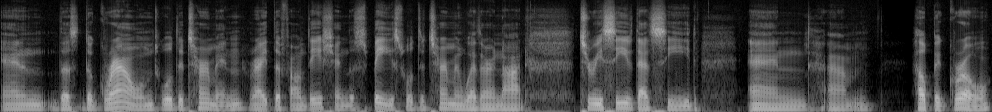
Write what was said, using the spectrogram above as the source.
and the the ground will determine right the foundation the space will determine whether or not to receive that seed and um, help it grow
